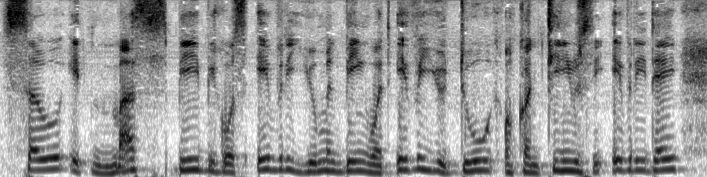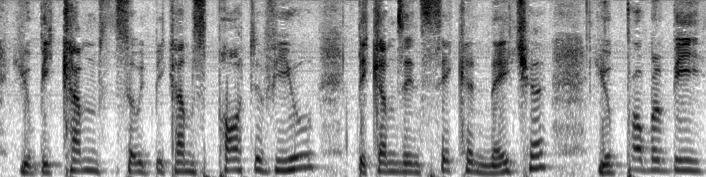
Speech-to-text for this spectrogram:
So it must be because every human being, whatever you do or continuously every day, you become so it becomes part of you, becomes in second nature. You probably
